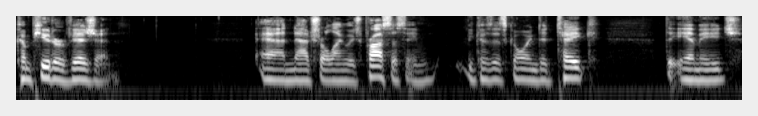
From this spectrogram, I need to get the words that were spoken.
computer vision and natural language processing because it's going to take the image,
